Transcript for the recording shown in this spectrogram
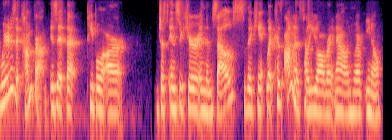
where does it come from? Is it that people are just insecure in themselves so they can't like because i'm going to tell you all right now and whoever you know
